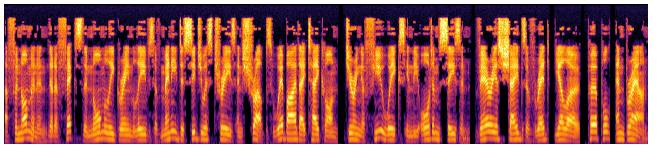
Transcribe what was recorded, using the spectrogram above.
a phenomenon that affects the normally green leaves of many deciduous trees and shrubs whereby they take on, during a few weeks in the autumn season, various shades of red, yellow, purple, and brown,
